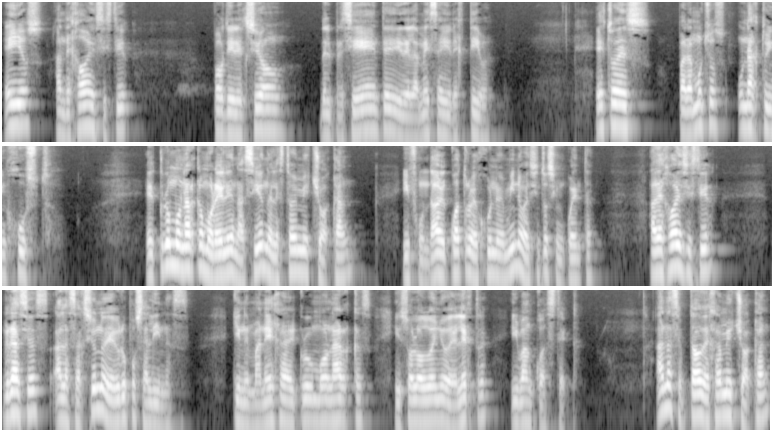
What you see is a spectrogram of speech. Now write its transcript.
Ellos han dejado de existir por dirección del presidente y de la mesa directiva. Esto es, para muchos, un acto injusto. El Club Monarca Morelia, nacido en el estado de Michoacán y fundado el 4 de junio de 1950, ha dejado de existir gracias a las acciones del Grupo Salinas, quienes maneja el Club Monarcas y solo dueño de Electra y Banco Azteca han aceptado dejar Michoacán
